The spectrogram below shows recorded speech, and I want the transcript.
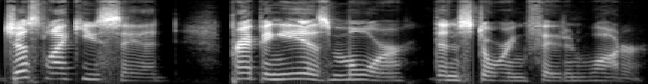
just like you said, prepping is more than storing food and water.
